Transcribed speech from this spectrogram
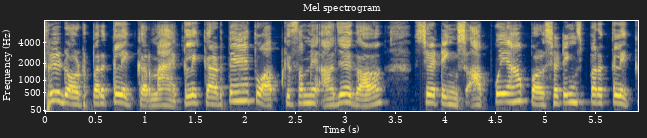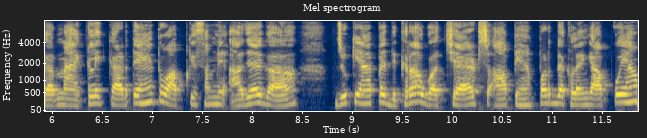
थ्री डॉट पर क्लिक करना है। क्लिक करते हैं तो आपके सामने आ जाएगा सेटिंग्स आपको यहाँ पर सेटिंग्स पर क्लिक करना है। क्लिक करते हैं तो आपके सामने आ जाएगा जो कि यहाँ पे दिख रहा होगा चैट्स आप यहाँ पर देख लेंगे, आपको यहाँ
